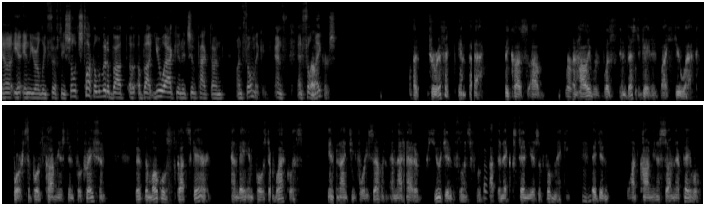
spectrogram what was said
uh, in the early 50s. So let's talk a little bit about uh, about HUAC and its impact on on filmmaking and and filmmakers. Well, a terrific impact because when Hollywood was investigated by HUAC for supposed communist infiltration, the, the moguls got scared and they imposed a blacklist in 1947. And that had a huge influence for about the next 10 years of filmmaking. Mm-hmm. They didn't want communists on their payroll.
